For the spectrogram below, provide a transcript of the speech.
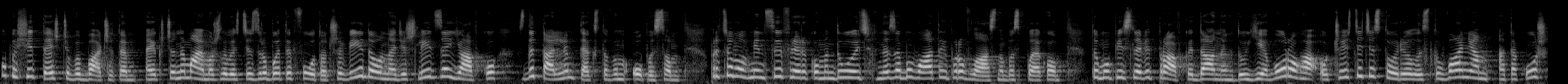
Опишіть те, що ви бачите. А якщо немає можливості зробити фото чи відео, надішліть заявку з детальним текстовим описом. При цьому в Мінцифрі рекомендують не забувати й про власну безпеку. Тому після відправки даних до є ворога очистять історію листування, а також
